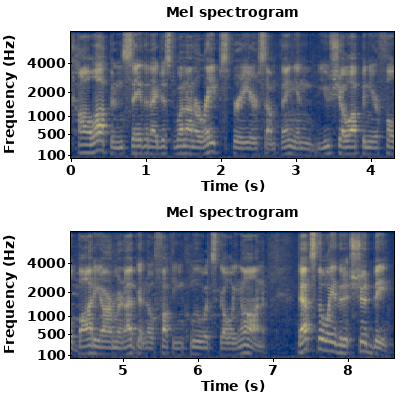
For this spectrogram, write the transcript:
call up and say that I just went on a rape spree or something, and you show up in your full body armor and I've got no fucking clue what's going on. That's the way that it should be.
